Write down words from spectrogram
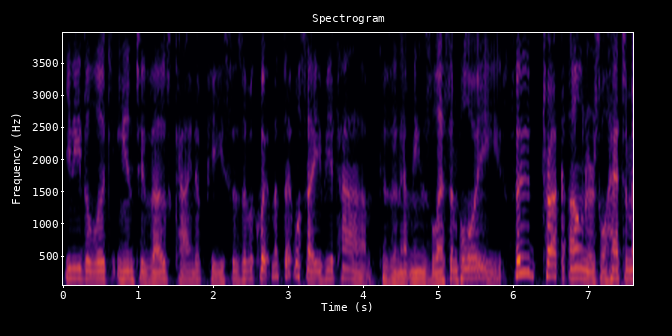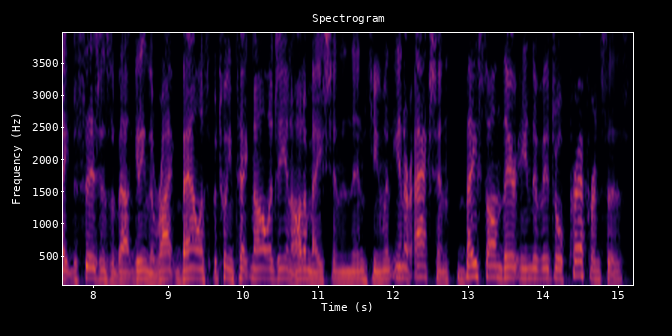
you need to look into those kind of pieces of equipment that will save you time because then that means less employees. Food truck owners will have to make decisions about getting the right balance between technology and automation and then human interaction based on their individual preferences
